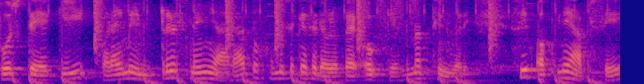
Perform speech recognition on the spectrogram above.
सोचते हैं कि पढ़ाई में इंटरेस्ट नहीं आ रहा तो हम इसे कैसे डेवलप करें? ओके नथिंग वरी सिर्फ़ अपने आप से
